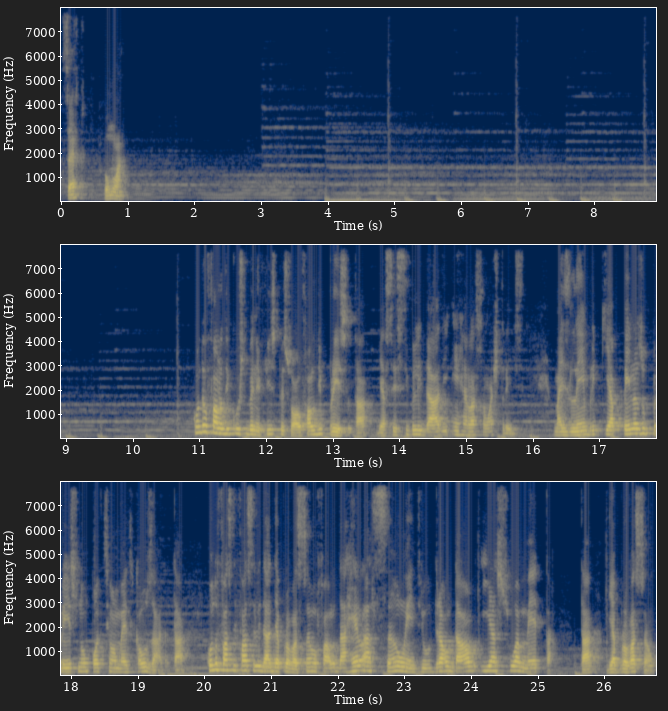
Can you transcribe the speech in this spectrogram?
certo? Vamos lá. Quando eu falo de custo-benefício, pessoal, eu falo de preço, tá? De acessibilidade em relação às três. Mas lembre que apenas o preço não pode ser uma métrica usada, tá? Quando eu faço de facilidade de aprovação, eu falo da relação entre o drawdown e a sua meta, tá? De aprovação.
